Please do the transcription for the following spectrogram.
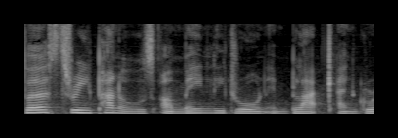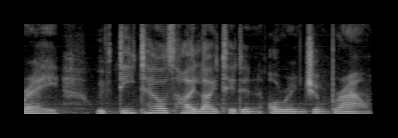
first three panels are mainly drawn in black and grey, with details highlighted in orange and brown.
